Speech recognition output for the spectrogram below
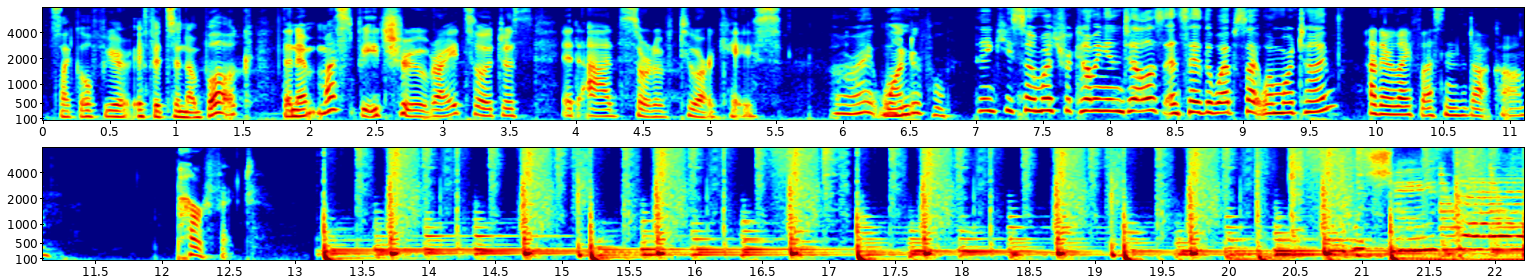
it's like oh, if you're if it's in a book then it must be true right so it just it adds sort of to our case All right, well, Wonderful. Thank you so much for coming in and tell us, and say the website one more time. Otherlifelessons.com. Perfect. What she said.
